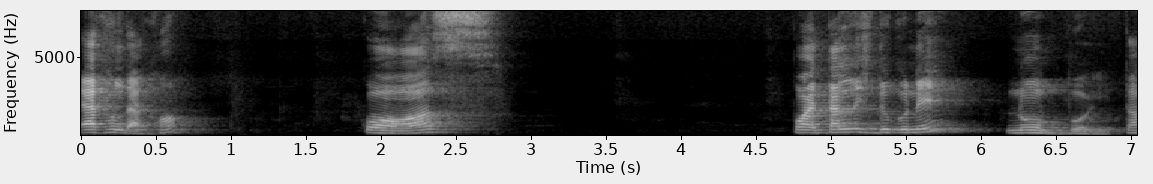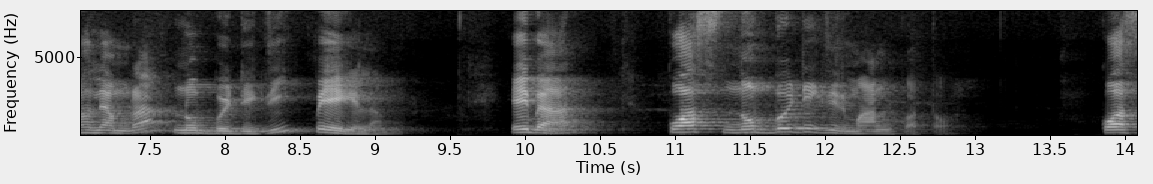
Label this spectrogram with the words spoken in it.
এখন দেখো কস পঁয়তাল্লিশ দুগুণে নব্বই, তাহলে আমরা নব্বই ডিগ্রি পেয়ে গেলাম। এবার কস নব্বই ডিগ্রির মান কত? কস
